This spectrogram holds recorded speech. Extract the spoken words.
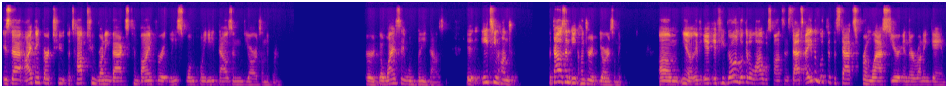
is that I think our two, the top two running backs combined for at least 1.8 thousand yards on the ground. Or why say 1.8 thousand? 1,800, 1,800 yards on the ground. Um, you know, if, if, you go and look at a lot of Wisconsin stats, I even looked at the stats from last year in their running game.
